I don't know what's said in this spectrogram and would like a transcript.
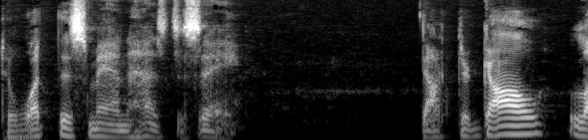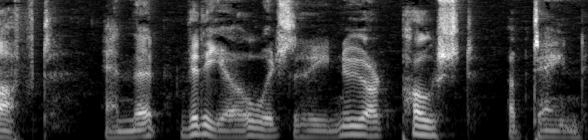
to what this man has to say. Dr. Gal Luft and that video, which the New York Post obtained,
